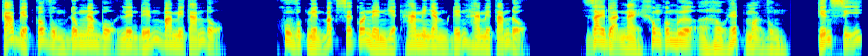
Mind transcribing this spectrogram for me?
cá biệt có vùng Đông Nam Bộ lên đến 38 độ. Khu vực miền Bắc sẽ có nền nhiệt 25 đến 28 độ. Giai đoạn này không có mưa ở hầu hết mọi vùng, tiến sĩ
